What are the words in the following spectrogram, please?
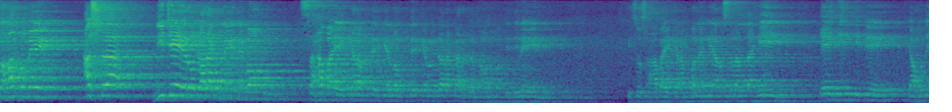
মহরমে আশরা নিজে রোজা রাখলেন এবং সাহাবায়ে কেরামদেরকে, লোকদেরকে রোজা রাখার জন্য অনুমতি দিলেন। কিছু সাহাবাই কেরাম বলেন, ইয়া রাসূলুল্লাহি, এই দিনটিতে ইহুদি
